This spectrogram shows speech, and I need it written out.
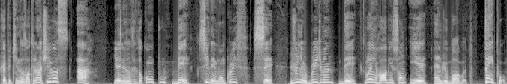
Repetindo as alternativas: A. Yannis Antetokounmpo. B. Sidney Moncrief. C. Junior Bridgman. D. Glenn Robinson. E E. Andrew Bogut. Tempo!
